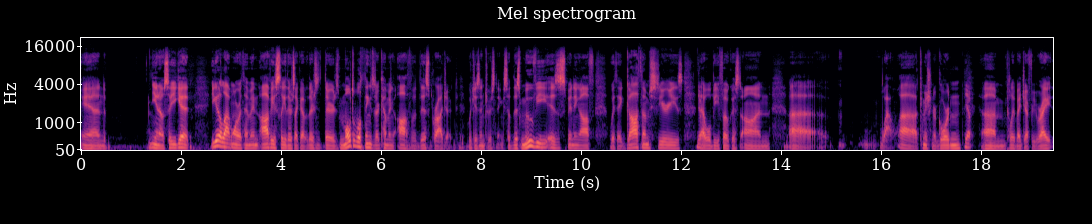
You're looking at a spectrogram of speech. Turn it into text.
and you know, so you get you get a lot more with him, and obviously there's like a there's there's multiple things that are coming off of this project, which is interesting. So this movie is spinning off with a Gotham series Yep. that will be focused on. Uh, Wow, uh, Commissioner Gordon, Yep. um, played by Jeffrey Wright,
